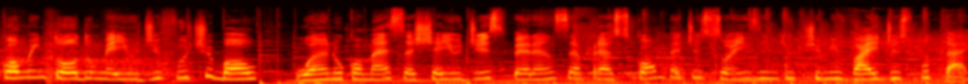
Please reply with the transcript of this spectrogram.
Como em todo meio de futebol, o ano começa cheio de esperança para as competições em que o time vai disputar.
